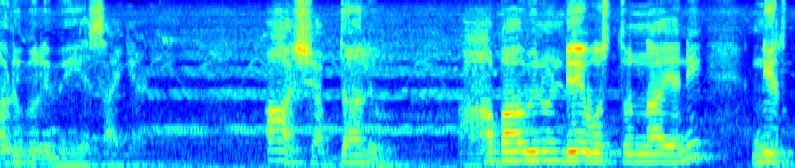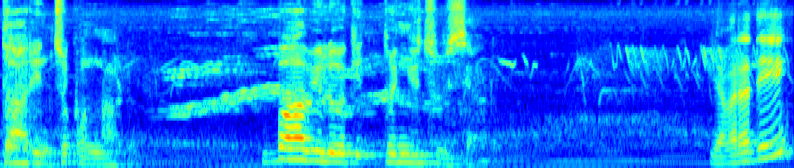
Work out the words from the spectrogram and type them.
అడుగులు వేయసాగాడు. ఆ శబ్దాలు ఆ బావి నుండే వస్తున్నాయని నిర్ధారించుకున్నాడు. బావిలోకి తొంగి చూశాడు. ఎవరది?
